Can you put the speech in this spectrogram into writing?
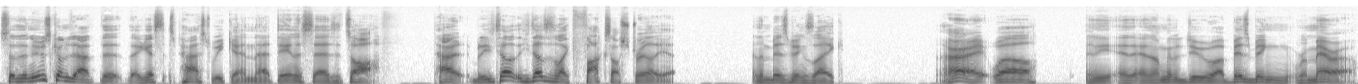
so the news comes out that I guess this past weekend that Dana says it's off, Tired- but he tells he does it like Fox Australia, and then Bisping's like, all right, well, and he, and, and I'm gonna do uh, Bisping Romero,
